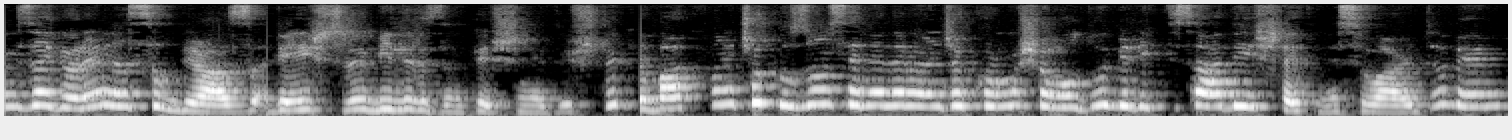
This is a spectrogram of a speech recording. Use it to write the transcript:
kendimize göre nasıl biraz değiştirebilirizin peşine düştük. Vakfın çok uzun seneler önce kurmuş olduğu bir iktisadi işletmesi vardı ve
